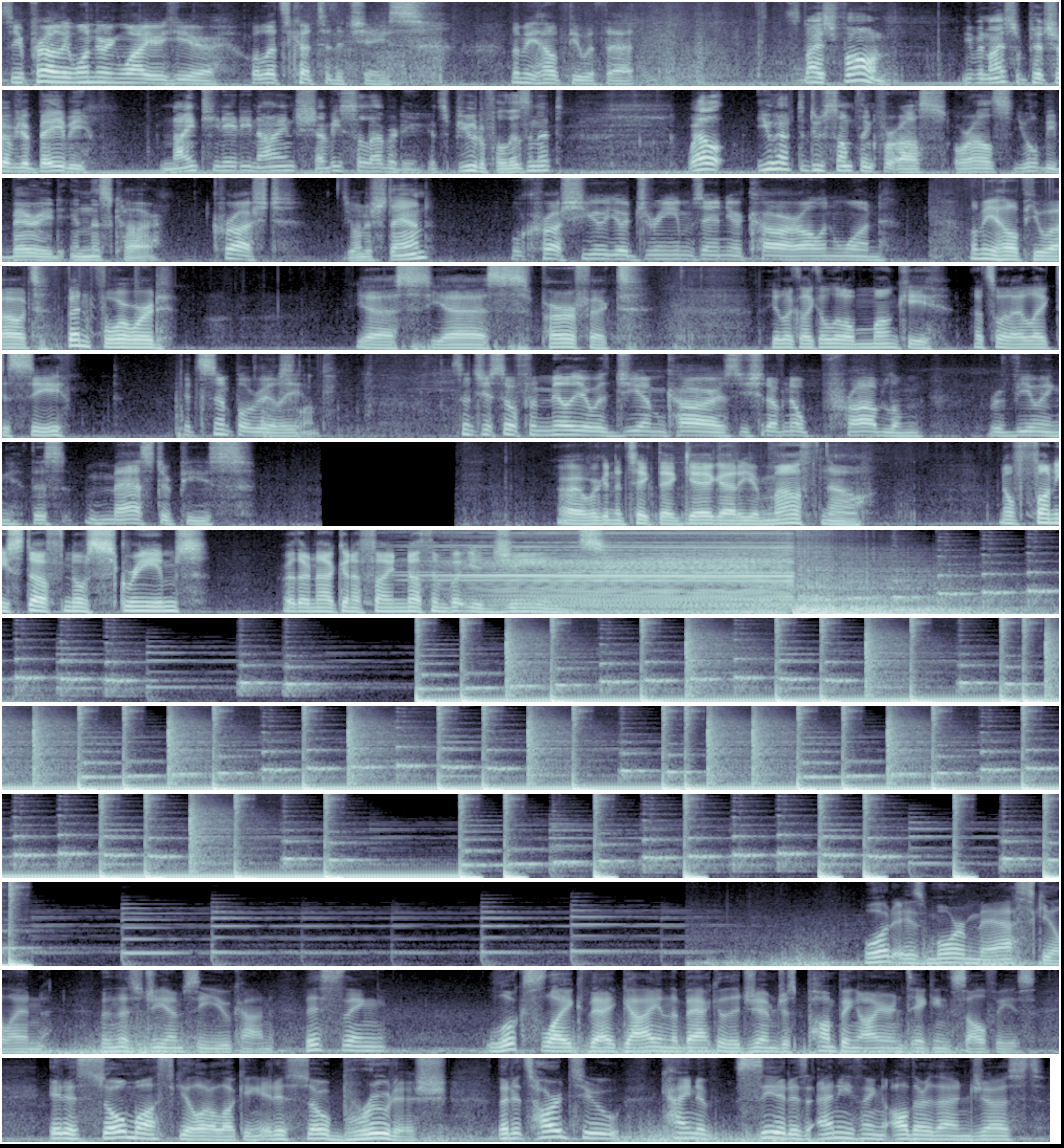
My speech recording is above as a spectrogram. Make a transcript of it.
So you're probably wondering why you're here. Well, let's cut to the chase. Let me help you with that. It's a nice phone. Even nicer picture of your baby. 1989 Chevy Celebrity. It's beautiful, isn't it? Well, you have to do something for us, or else you'll be buried in this car. Crushed. Do you understand? We'll crush you, your dreams, and your car all in one. Let me help you out. Bend forward. Yes, yes, perfect. You look like a little monkey. That's what I like to see. It's simple, really. Excellent. Since you're so familiar with GM cars, you should have no problem reviewing this masterpiece. Alright, we're gonna take that gag out of your mouth now. No funny stuff, no screams, or they're not gonna find nothing but your jeans. What is more masculine than this GMC Yukon? This thing looks like that guy in the back of the gym just pumping iron taking selfies. It is so muscular looking, it is so brutish that it's hard to kind of see it as anything other than just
